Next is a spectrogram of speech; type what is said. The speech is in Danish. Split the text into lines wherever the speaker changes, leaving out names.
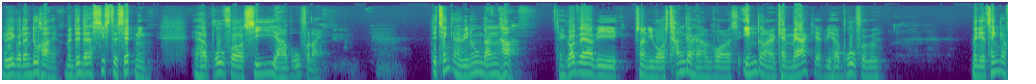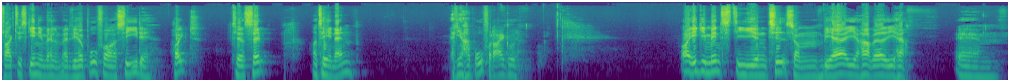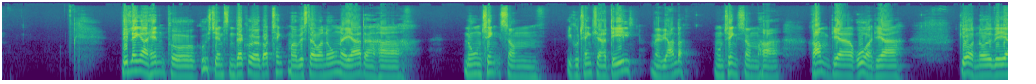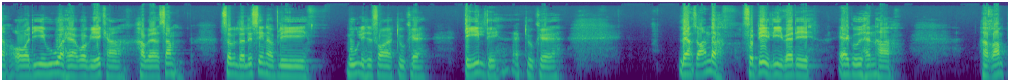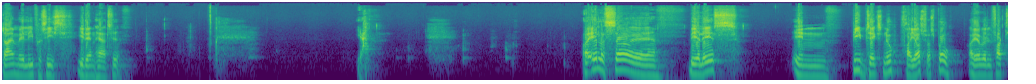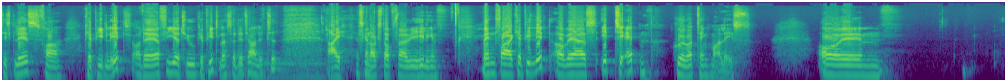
Jeg ved ikke, hvordan du har det, men den der sidste sætning, jeg har brug for at sige, jeg har brug for dig. Det tænker jeg, at vi nogle gange har. Det kan godt være, at vi sådan i vores tanker og vores indre kan mærke, at vi har brug for Gud. Men jeg tænker faktisk indimellem, at vi har brug for at sige det højt til os selv og til hinanden, at jeg har brug for dig, Gud. Og ikke mindst i en tid, som vi er i og har været i her. Øhm. Lidt længere hen på gudstjenesten, der kunne jeg godt tænke mig, hvis der var nogen af jer, der har nogle ting, som I kunne tænke jer at dele med vi andre. Nogle ting, som har ramt jer, roret jer, gjort noget ved jer over de uger her, hvor vi ikke har, har været sammen. Så vil der lidt senere blive mulighed for, at du kan dele det, at du kan lade os andre få del i, hvad det er Gud, han har, har ramt dig med lige præcis i den her tid. Ja. Og ellers så øh, vil jeg læse en bibeltekst nu fra Josvas bog, og jeg vil faktisk læse fra kapitel 1, og der er 24 kapitler, så det tager lidt tid. Nej, jeg skal nok stoppe, før vi er helt igennem. Men fra kapitel 1 og vers 1-18 kunne jeg godt tænke mig at læse. Og øh,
